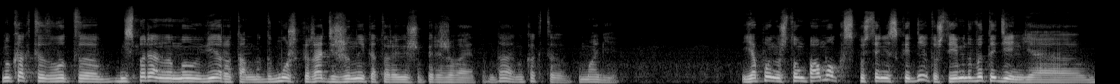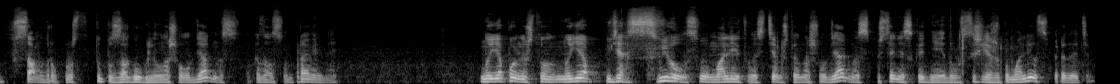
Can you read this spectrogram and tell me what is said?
ну, как-то вот, э, несмотря на мою веру, там, может, ради жены, которая, вижу, переживает, там, да, ну, как-то помоги. Я понял, что он помог спустя несколько дней, потому что именно в этот день я сам вдруг просто тупо загуглил, нашел диагноз, оказался он правильный. Но я понял, что... Но я, я свел свою молитву с тем, что я нашел диагноз спустя несколько дней. Я думал, слышь, я же помолился перед этим.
